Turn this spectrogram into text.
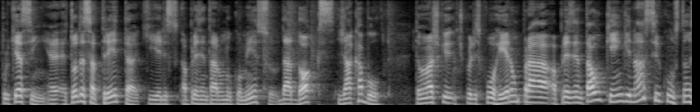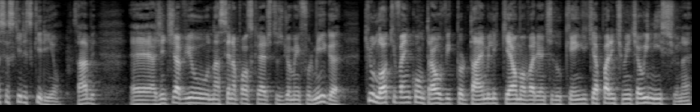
Porque assim, é, é, toda essa treta que eles apresentaram no começo da Docs já acabou. Então eu acho que tipo, eles correram para apresentar o Kang nas circunstâncias que eles queriam, sabe? É, a gente já viu na cena pós-créditos de Homem-Formiga que o Loki vai encontrar o Victor Timely, que é uma variante do Kang, que aparentemente é o início, né?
